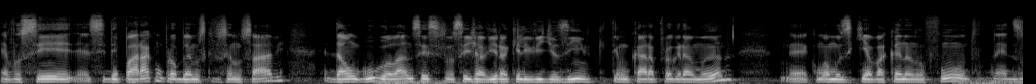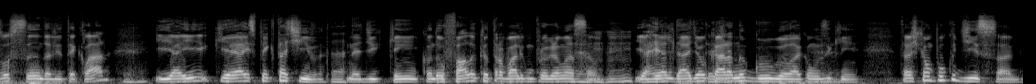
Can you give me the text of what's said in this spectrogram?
É você é, se deparar com problemas que você não sabe, dar um Google lá, não sei se vocês já viram aquele videozinho que tem um cara programando, né, com uma musiquinha bacana no fundo, né, desossando ali o teclado, uhum. e aí que é a expectativa, tá. né, de quem, quando eu falo que eu trabalho com programação, uhum. e a realidade é o Entendi. cara no Google lá com a uhum. Então acho que é um pouco disso, sabe?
